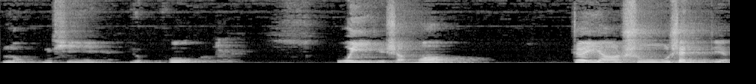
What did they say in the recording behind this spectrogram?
龙天拥护。为什么这样殊胜的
